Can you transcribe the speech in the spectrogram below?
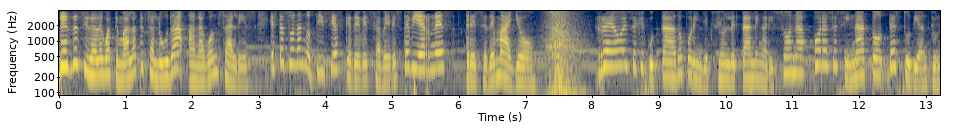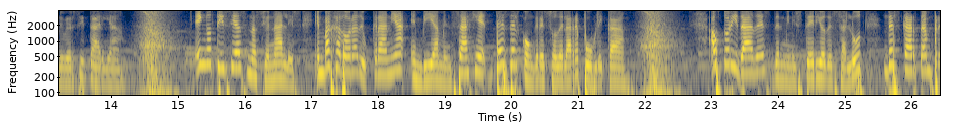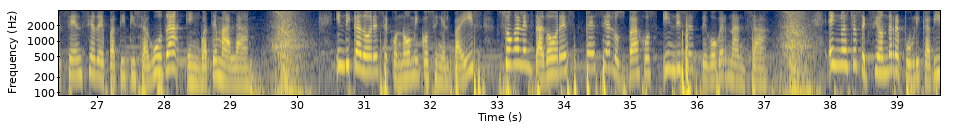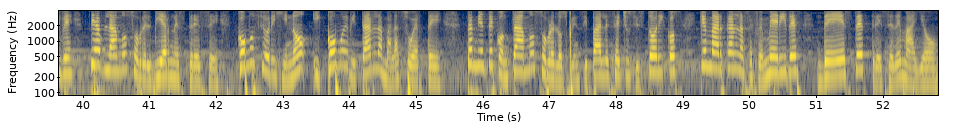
Desde Ciudad de Guatemala te saluda Ana González. Estas son las noticias que debes saber este viernes 13 de mayo. Reo es ejecutado por inyección letal en Arizona por asesinato de estudiante universitaria. En noticias nacionales, embajadora de Ucrania envía mensaje desde el Congreso de la República. Autoridades del Ministerio de Salud descartan presencia de hepatitis aguda en Guatemala. Indicadores económicos en el país son alentadores pese a los bajos índices de gobernanza. En nuestra sección de República Vive te hablamos sobre el viernes 13, cómo se originó y cómo evitar la mala suerte. También te contamos sobre los principales hechos históricos que marcan las efemérides de este 13 de mayo.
